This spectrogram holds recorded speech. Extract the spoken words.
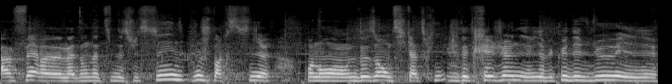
à faire euh, ma tentative de suicide. Du coup je suis parti euh, pendant deux ans en psychiatrie. J'étais très jeune et il y avait que des vieux et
